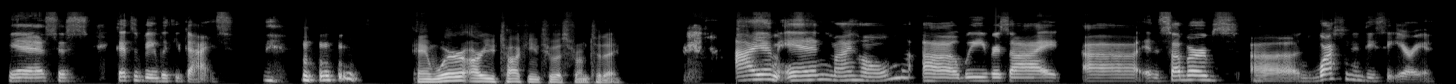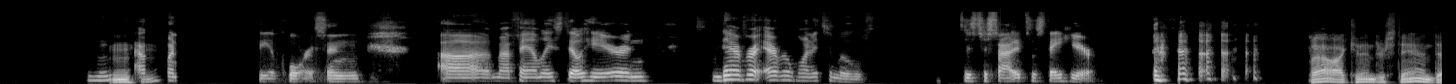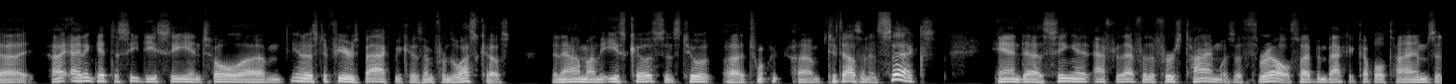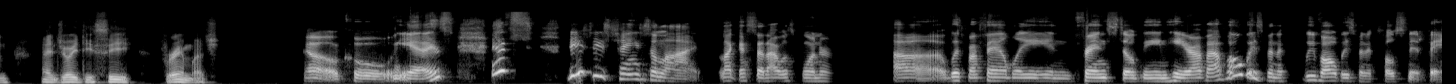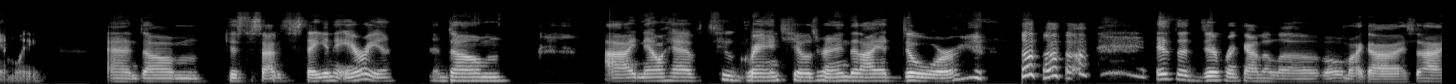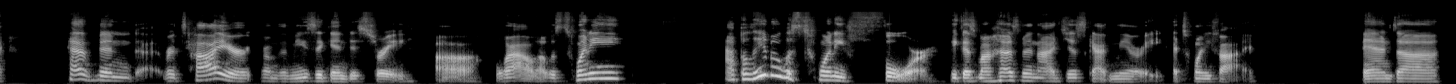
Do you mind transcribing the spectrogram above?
Yes, it's good to be with you guys. and where are you talking to us from today? I am in my home. Uh, we reside uh, in the suburbs, uh, Washington D.C. area. Mm-hmm. Mm-hmm. Of course, and uh, my family's still here and never ever wanted to move. Just decided to stay here. well, I can understand. Uh, I, I, didn't get to see DC until um, you know just a few years back because I'm from the West Coast, but now I'm on the East Coast since two, uh, tw- um, 2006, and uh, seeing it after that for the first time was a thrill. So I've been back a couple of times, and I enjoy DC very much. Oh, cool. Yeah, it's it's DC's changed a lot. Like I said, I was born uh, with my family and friends still being here. I've I've always been a we've always been a close knit family, and um, just decided to stay in the area. And um, I now have two grandchildren that I adore. it's a different kind of love. Oh my gosh, I have been retired from the music industry. Uh, wow, I was 20, I believe I was 24 because my husband and I just got married at 25. And uh,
